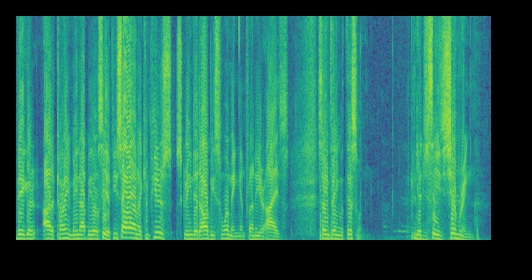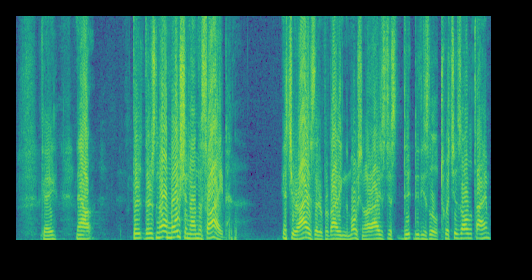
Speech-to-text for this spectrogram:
bigger auditorium, you may not be able to see it. If you saw it on a computer screen, it'd all be swimming in front of your eyes. Same thing with this one. Did you see shimmering? Okay. Now, there, there's no motion on the slide. It's your eyes that are providing the motion. Our eyes just do, do these little twitches all the time.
